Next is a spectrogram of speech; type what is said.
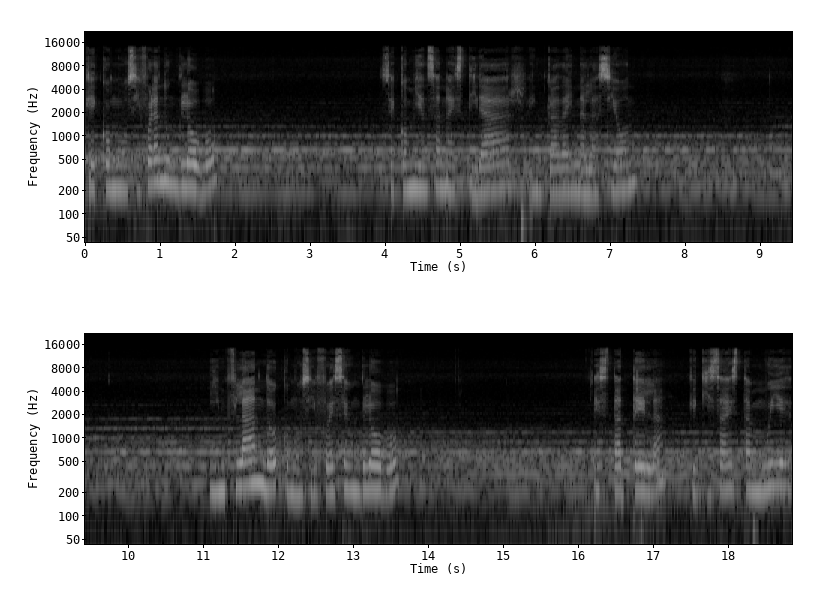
que como si fueran un globo se comienzan a estirar en cada inhalación, inflando como si fuese un globo esta tela que quizá está muy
